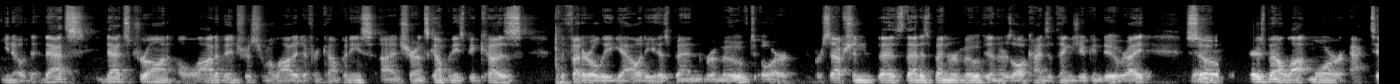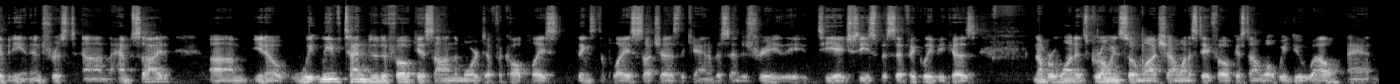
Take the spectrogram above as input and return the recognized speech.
you know th- that's that's drawn a lot of interest from a lot of different companies, uh, insurance companies, because the federal legality has been removed or perception that that has been removed, and there's all kinds of things you can do, right? Yeah. So there's been a lot more activity and interest on the hemp side. Um, you know, we, we've tended to focus on the more difficult place things to place, such as the cannabis industry, the THC specifically, because number one, it's growing so much. I want to stay focused on what we do well, and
